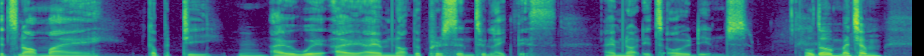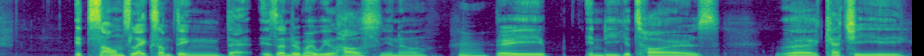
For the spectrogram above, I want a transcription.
It's not my cup of tea. Hmm. I wi- I I am not the person to like this. I am not its audience. Although macam it sounds like something that is under my wheelhouse, you know. Hmm. Very indie guitars, uh, catchy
